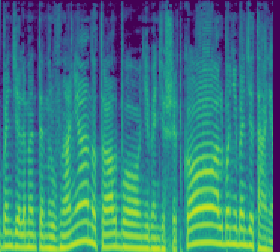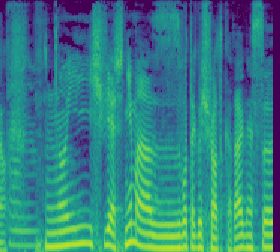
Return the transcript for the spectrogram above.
będzie elementem równania, no to albo nie będzie szybko, albo nie będzie tanio. No i wiesz, nie ma złotego środka, tak? Więc to,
